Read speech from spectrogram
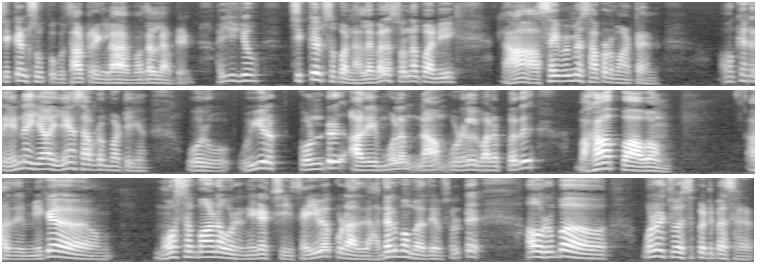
சிக்கன் சூப்பு சாப்பிட்றீங்களா முதல்ல? அப்படின்னு. ஐயோ சிக்கன் சூப்பா நல்ல வேலை சொன்னப்பா நீ. நான் அசைவமே சாப்பிட மாட்டேன். அவன் கேட்குறேன் என்ன ஐயா ஏன் சாப்பிட மாட்டீங்க? ஒரு உயிரை கொன்று அதை மூலம் நாம் உடல் வளர்ப்பது மகா பாவம். அது மிக மோசமான ஒரு நிகழ்ச்சி. செய்யக்கூடாது. அதர்மம் அது. சொல்லிட்டு அவர் ரொம்ப உணர்ச்சி வசப்பட்டு பேசுகிறார்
